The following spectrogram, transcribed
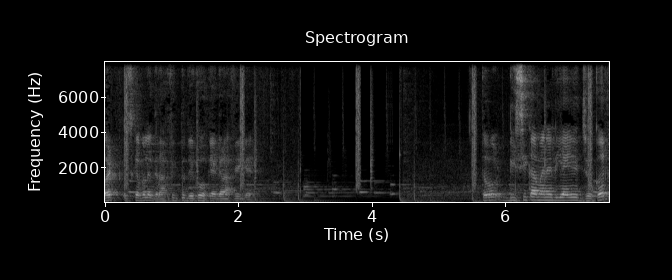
बट उसके पहले ग्राफिक तो देखो क्या ग्राफिक है। तो डीसी का मैंने लिया ये जोकर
